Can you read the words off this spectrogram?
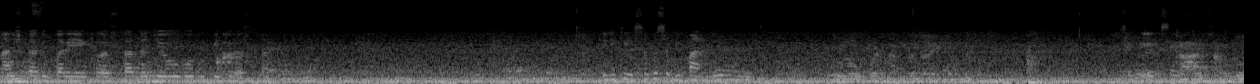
नाश्ता दुपारी एक वाजता. आता जेवू बघू किती वाजता. तुझी केस पण सगळी पांढरी झाली. सगळी एक काल साईड सांगतो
